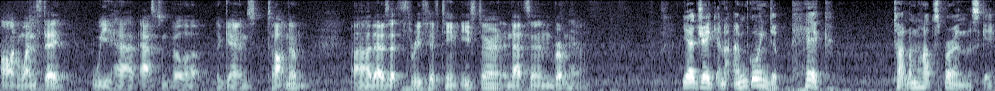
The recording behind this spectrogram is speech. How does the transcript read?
on Wednesday, we have Aston Villa against Tottenham. Uh, that is at 3:15 Eastern, and that's in Birmingham. Yeah, Jake, and I'm going to pick Tottenham Hotspur in this game.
